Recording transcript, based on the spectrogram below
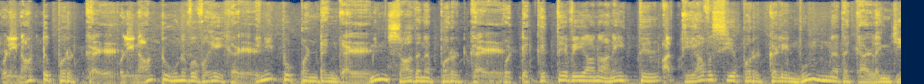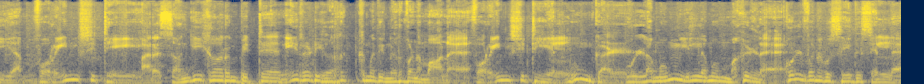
வெளிநாட்டு பொருட்கள் வெளிநாட்டு உணவு வகைகள் இனிப்பு பண்டங்கள் மின் சாதன பொருட்கள் வீட்டுக்கு தேவையான அனைத்து அத்தியாவசிய பொருட்களின் உன்னத களஞ்சியம் சிட்டி அரசு அங்கீகாரம் பெற்ற நேரடி இறக்குமதி நிறுவனமான சிட்டியில் உங்கள் உள்ளமும் இல்லமும் மகிழ கொள்வனவு செய்து செல்ல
